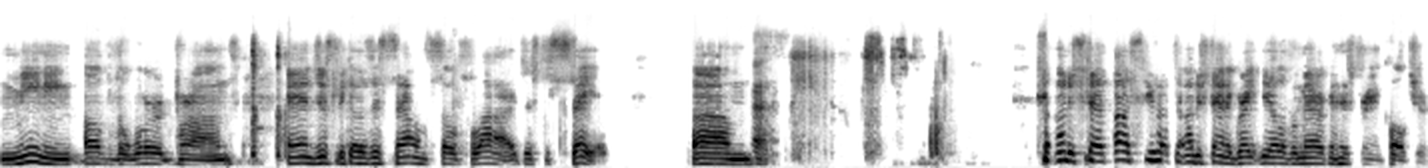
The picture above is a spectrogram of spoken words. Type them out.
meaning of the word bronze and just because it sounds so fly just to say it. Um, to understand us, you have to understand a great deal of American history and culture.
